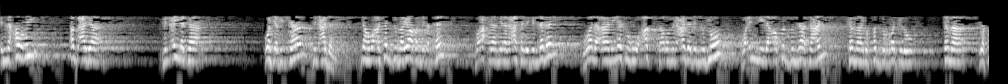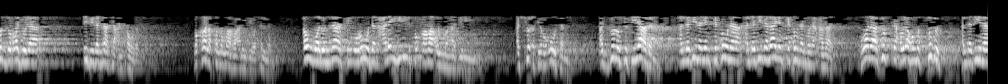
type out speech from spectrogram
إن حوضي أبعد من أيلة وهي بالشام من عدن. له أشد بياضا من الثلج وأحلى من العسل باللبن ولآنيته أكثر من عدد النجوم وإني لأصد الناس عن كما يصد الرجل كما يصد الرجل إبل الناس عن حوضه وقال صلى الله عليه وسلم أول الناس ورودا عليه فقراء المهاجرين. الشؤث رؤوسا. الجلس ثيابا الذين ينكحون الذين لا ينكحون المنعمات. ولا تفتح لهم السدد الذين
